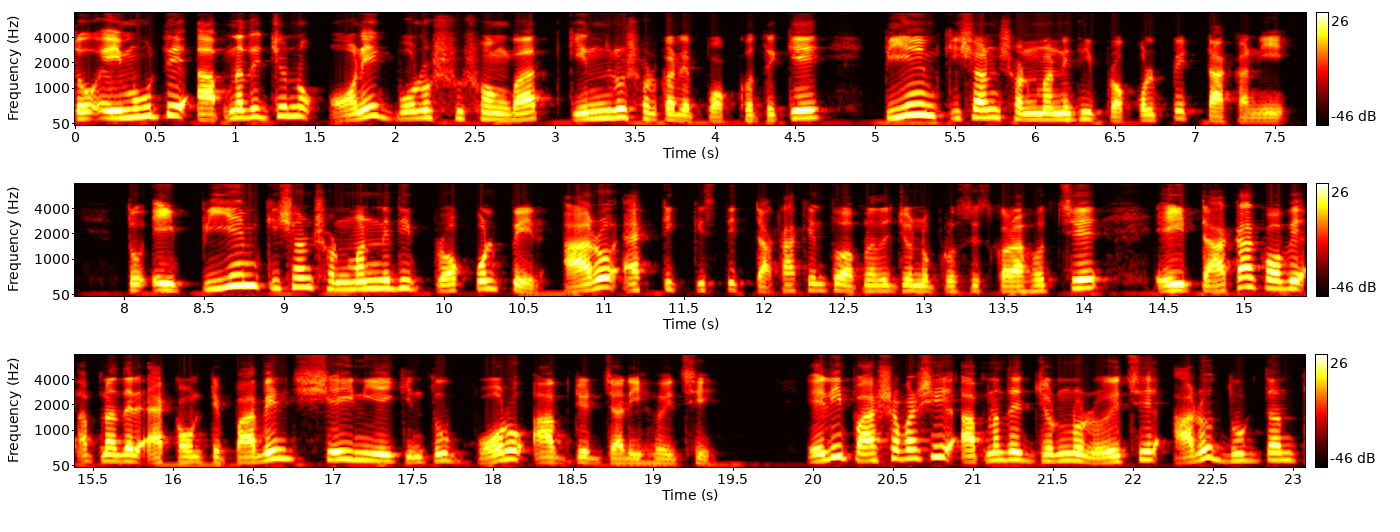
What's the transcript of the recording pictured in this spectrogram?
তো এই মুহূর্তে আপনাদের জন্য অনেক বড় সুসংবাদ কেন্দ্র সরকারের পক্ষ থেকে পিএম কিষাণ সম্মাননিধি প্রকল্পের টাকা নিয়ে। তো এই পিএম কিষাণ সম্মাননিধি প্রকল্পের আরও একটি কিস্তির টাকা কিন্তু আপনাদের জন্য প্রসেস করা হচ্ছে। এই টাকা কবে আপনাদের অ্যাকাউন্টে পাবেন সেই নিয়েই কিন্তু বড় আপডেট জারি হয়েছে। এরই পাশাপাশি আপনাদের জন্য রয়েছে আরও দুর্দান্ত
